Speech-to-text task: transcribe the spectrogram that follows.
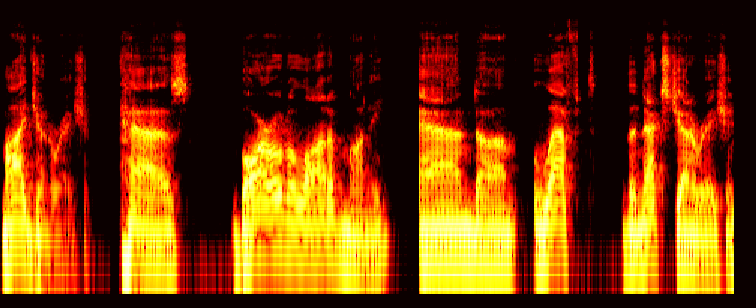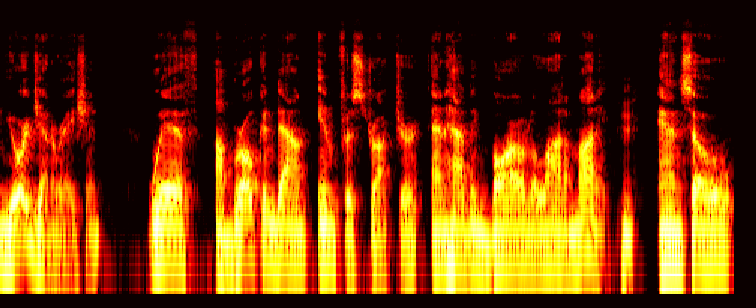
my generation, has borrowed a lot of money and um, left the next generation, your generation, with a broken down infrastructure and having borrowed a lot of money. Hmm. And so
